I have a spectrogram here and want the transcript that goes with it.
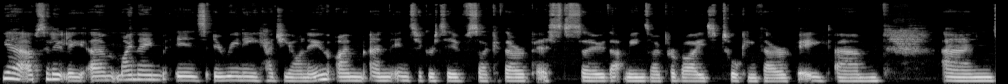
Yeah, absolutely. Um, my name is Irini Hajianu. I'm an integrative psychotherapist, so that means I provide talking therapy. Um, and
